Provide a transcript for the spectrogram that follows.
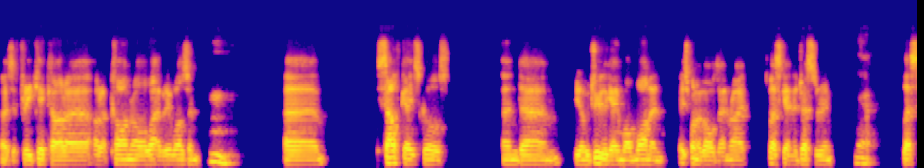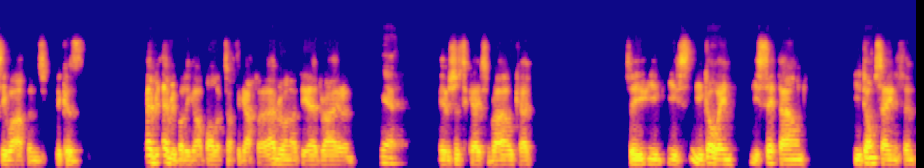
was a free kick or a or a corner or whatever it was, and Hmm. um, Southgate scores, and um, you know we drew the game one-one, and it's one of those. Then right, let's get in the dressing room. Yeah. Let's see what happens because every, everybody got bollocked off the gaffer. Everyone had the air dryer, and Yeah. it was just a case of right, okay. So you you you, you go in, you sit down, you don't say anything,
